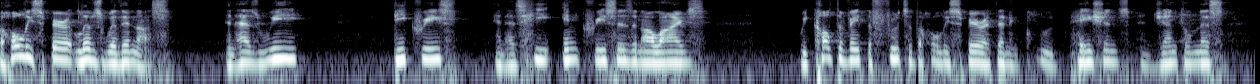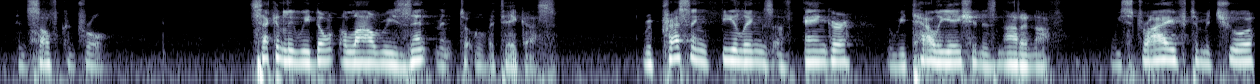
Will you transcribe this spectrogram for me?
The Holy Spirit lives within us, and as we decrease and as He increases in our lives, we cultivate the fruits of the Holy Spirit that include patience and gentleness and self control. Secondly, we don't allow resentment to overtake us. Repressing feelings of anger and retaliation is not enough. We strive to mature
